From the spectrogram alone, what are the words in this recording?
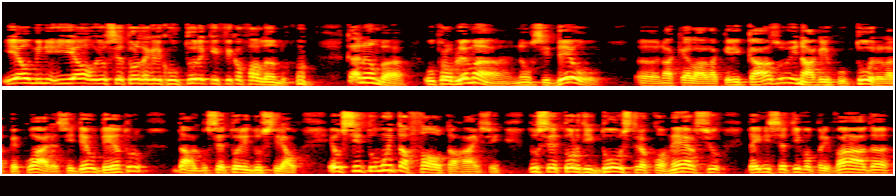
e é, o, e é o, e o setor da agricultura que fica falando. Caramba, o problema não se deu uh, naquela, naquele caso, e na agricultura, na pecuária, se deu dentro da, do setor industrial. Eu sinto muita falta, Heisen, do setor de indústria, comércio, da iniciativa privada,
